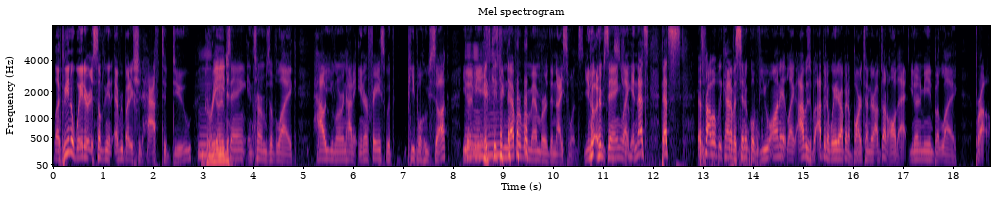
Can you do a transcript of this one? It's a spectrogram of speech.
Like being a waiter is something that everybody should have to do. You know what I'm saying? In terms of like how you learn how to interface with people who suck. You know what I mean? It's because you never remember the nice ones. You know what I'm saying? Like, and that's that's that's probably kind of a cynical view on it. Like I was, I've been a waiter, I've been a bartender, I've done all that. You know what I mean? But like, bro.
